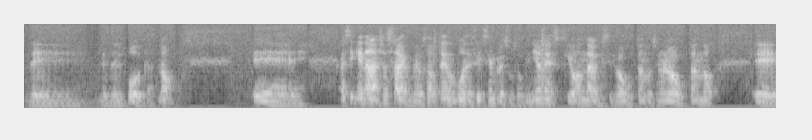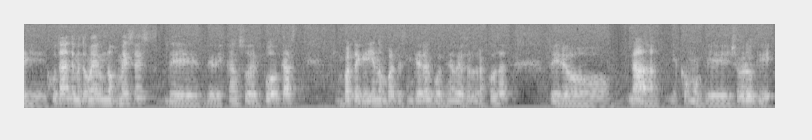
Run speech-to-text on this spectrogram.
de, de- del podcast, ¿no? Eh, así que nada, ya saben, o sea, ustedes me pueden decir siempre sus opiniones, qué onda, si les va gustando, si no les va gustando. Eh, justamente me tomé unos meses de, de descanso del podcast, en parte queriendo, en parte sin querer, porque tenía que hacer otras cosas. Pero nada, es como que yo creo que,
